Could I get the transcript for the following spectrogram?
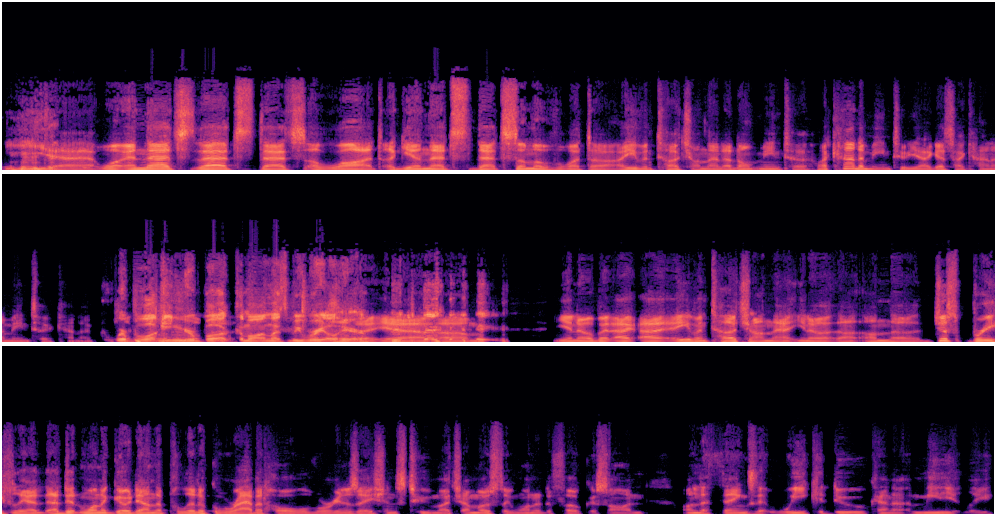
yeah well and that's that's that's a lot again that's that's some of what uh, i even touch on that i don't mean to i kind of mean to yeah i guess i kind of mean to kind of we're plugging your book come on let's be real here yeah um, you know but I, I even touch on that you know uh, on the just briefly I, I didn't want to go down the political rabbit hole of organizations too much i mostly wanted to focus on on the things that we could do kind of immediately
